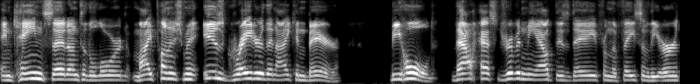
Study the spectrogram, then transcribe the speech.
And Cain said unto the Lord, My punishment is greater than I can bear. Behold, thou hast driven me out this day from the face of the earth,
